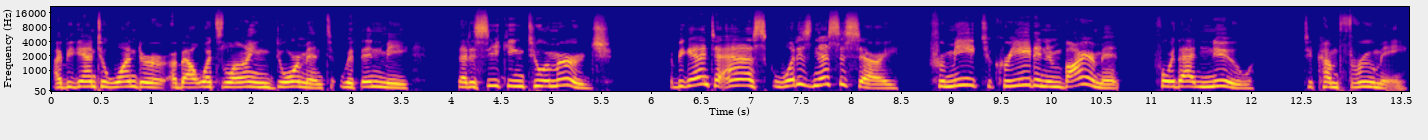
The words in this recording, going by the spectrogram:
I began to wonder about what's lying dormant within me that is seeking to emerge. I began to ask what is necessary for me to create an environment for that new to come through me,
